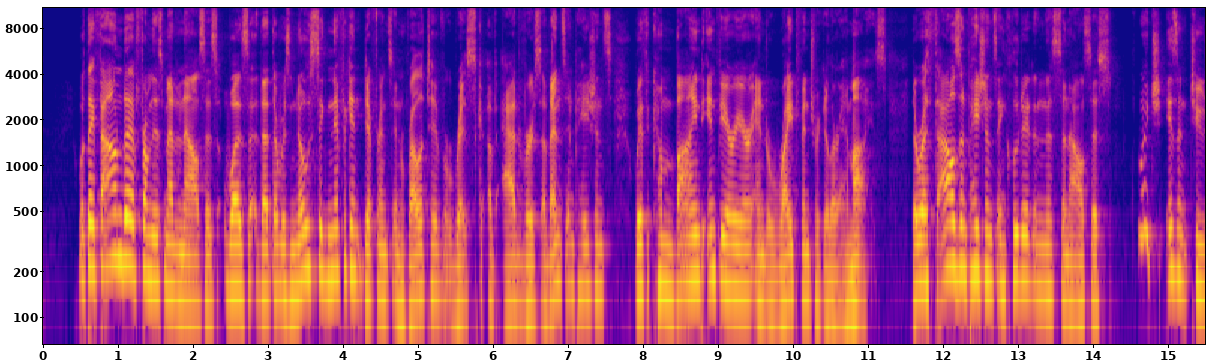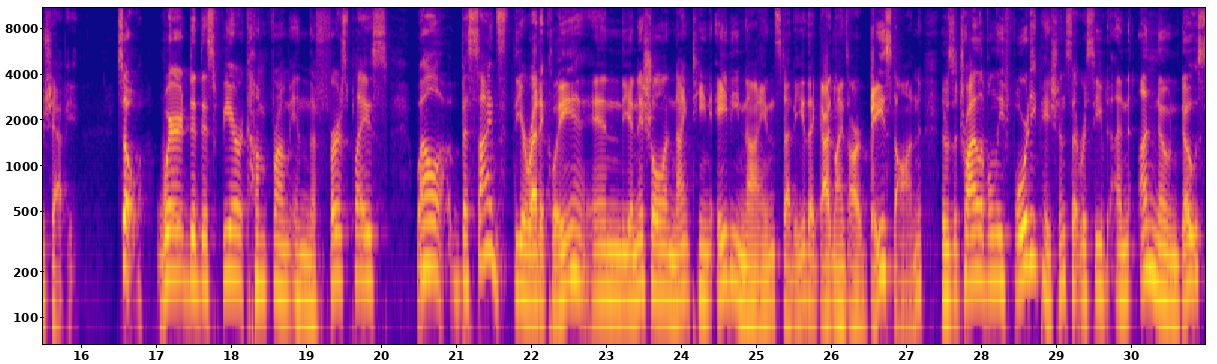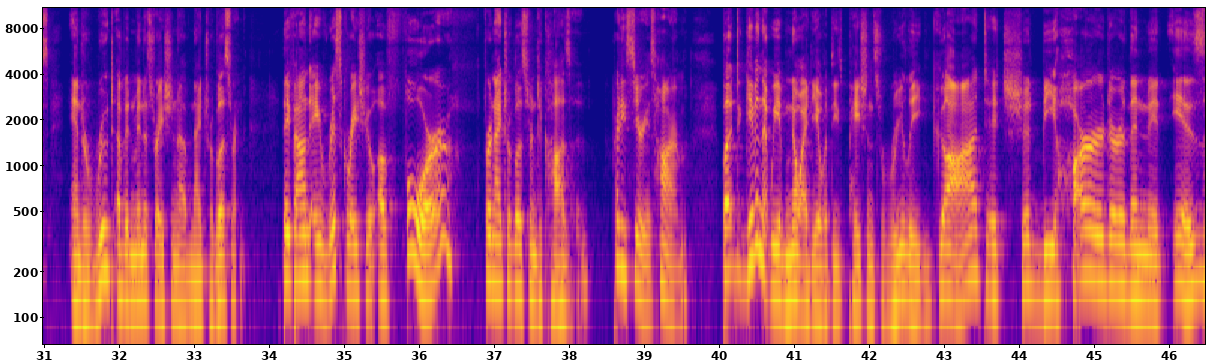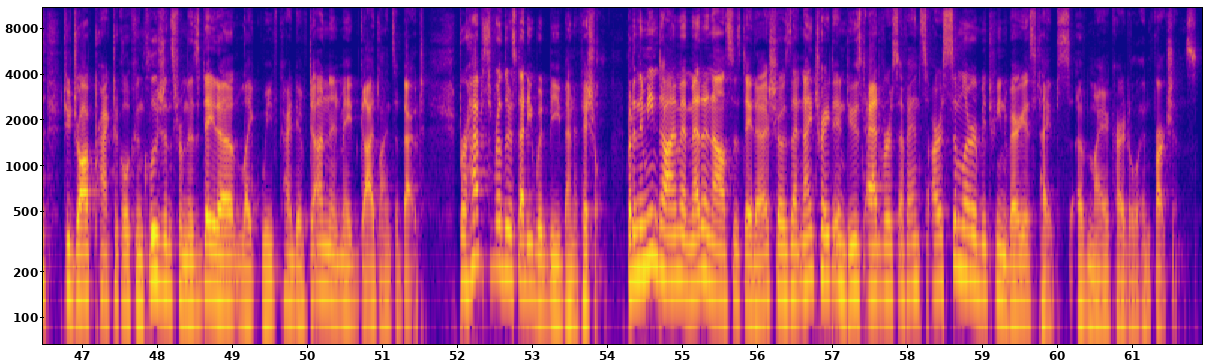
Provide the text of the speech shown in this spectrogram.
What they found uh, from this meta analysis was that there was no significant difference in relative risk of adverse events in patients with combined inferior and right ventricular MIs. There were a thousand patients included in this analysis, which isn't too shabby. So, where did this fear come from in the first place? Well, besides theoretically, in the initial 1989 study that guidelines are based on, there was a trial of only 40 patients that received an unknown dose and route of administration of nitroglycerin. They found a risk ratio of 4 for nitroglycerin to cause pretty serious harm. But given that we have no idea what these patients really got, it should be harder than it is to draw practical conclusions from this data, like we've kind of done and made guidelines about. Perhaps further study would be beneficial. But in the meantime, meta analysis data shows that nitrate induced adverse events are similar between various types of myocardial infarctions.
